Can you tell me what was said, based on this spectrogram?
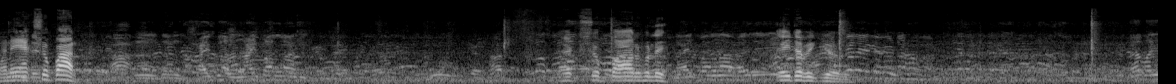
মানে একশো পার? হ্যাঁ একশো পার হলে। এইটা বিক্রি হবে। হবে।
